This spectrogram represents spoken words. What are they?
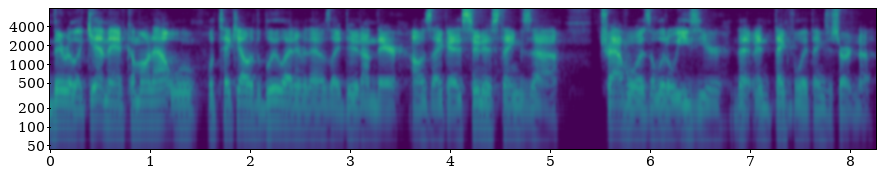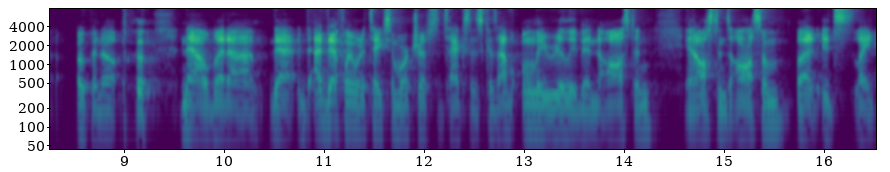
they were like, yeah, man, come on out, we'll we'll take you out of the blue light and everything. I was like, dude, I'm there. I was like, as soon as things uh travel is a little easier, that and thankfully things are starting to open up now. But uh, yeah, I definitely want to take some more trips to Texas because I've only really been to Austin, and Austin's awesome, but it's like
